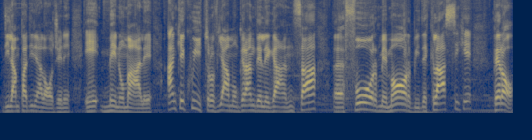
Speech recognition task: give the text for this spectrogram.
di lampadine alogene e meno male. Anche qui troviamo grande eleganza, eh, forme morbide, classiche, però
